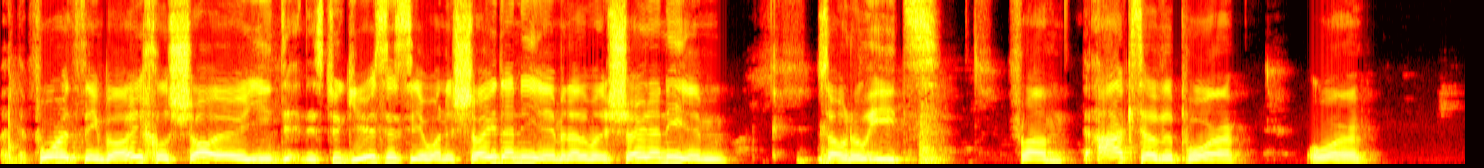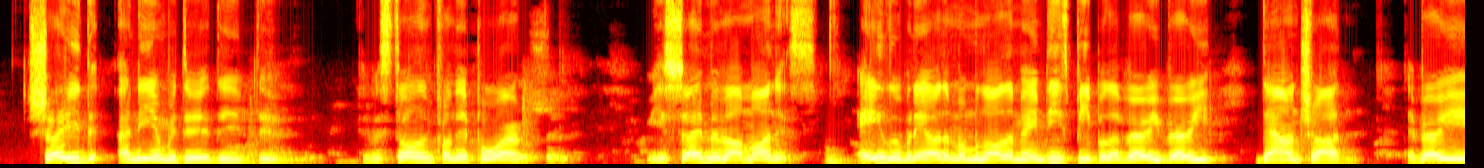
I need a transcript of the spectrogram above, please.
And the fourth thing, there's two gears here. One is shoyd aniyim, another one is shoyd aniyim. Someone who eats from the ox of the poor, or shoyd aniyim with the, the, the, was stolen from the poor. These people are very, very downtrodden. They're very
